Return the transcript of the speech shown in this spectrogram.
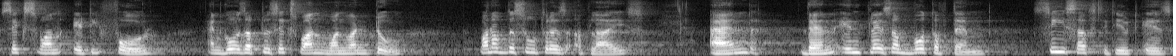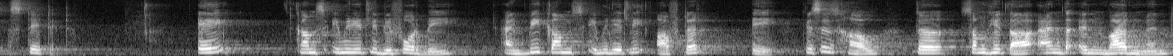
6184 and goes up to 61112, one of the sutras applies and then in place of both of them C substitute is stated. A comes immediately before B and B comes immediately after A. This is how the Samhita and the environment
